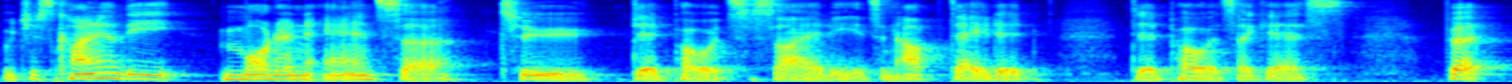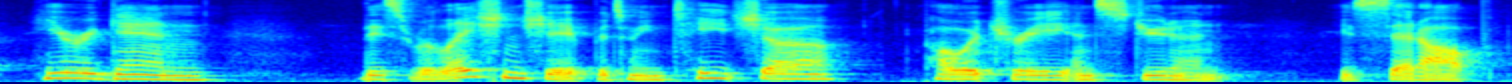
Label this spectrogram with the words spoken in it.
which is kind of the modern answer to Dead Poets Society. It's an updated Dead Poets, I guess. But here again, this relationship between teacher, poetry, and student is set up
